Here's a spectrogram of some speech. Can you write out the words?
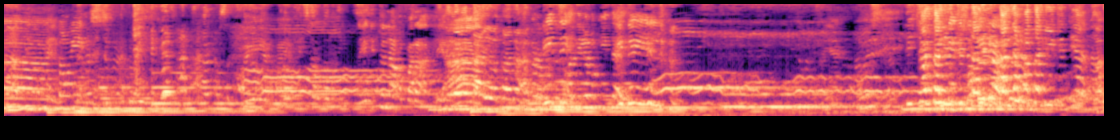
ah, itong wings. Dito na ako para ate. Dito na ah. tayo para ano. Hindi, na makita. hindi, yan lang. Diyan, talikid, talikid. Tanda ka, talikid yan. ah.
